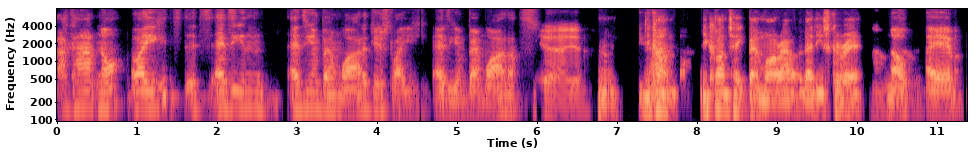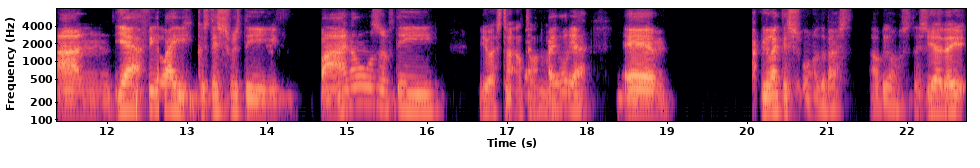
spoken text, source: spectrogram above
I can't not. Like it's it's Eddie and Eddie and Benoit are just like Eddie and Benoit. That's Yeah, yeah. You can't you can't take Benoit out of Eddie's career. No. Um and yeah, I feel like because this was the finals of the US title tournament. title, yeah. Um I feel like this is one of the best, I'll be honest. This is Yeah, they.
